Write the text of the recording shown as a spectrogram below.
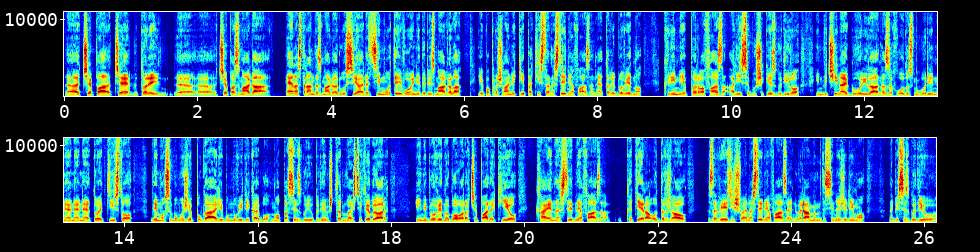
Uh, če, pa, če, torej, uh, če pa zmaga ena stran, da zmaga Rusija, recimo v tej vojni, da bi zmagala, je pa vprašanje, kje pa tista naslednja faza. Ne? Torej, bilo vedno, Krim je prva faza, ali se bo še kaj zgodilo. In večina je govorila na Zahodu, smo govorili, ne, ne, ne, to je tisto, da se bomo že pogajali, bomo videli, kaj bo. No, pa se je zgodil potem 24. februar in je bilo vedno govora, če pade Kijev, kaj je naslednja faza, katera od držav zavezništva je naslednja faza. In verjamem, da si ne želimo, da bi se zgodil uh,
